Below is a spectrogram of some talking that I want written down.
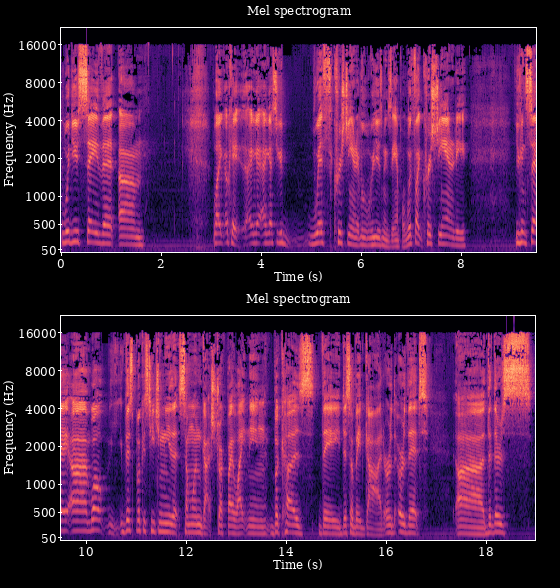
Would you say that, um, like, okay, I, I guess you could with Christianity. We'll use an example with like Christianity you can say, um, well, this book is teaching me that someone got struck by lightning because they disobeyed God, or or that uh, that there's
